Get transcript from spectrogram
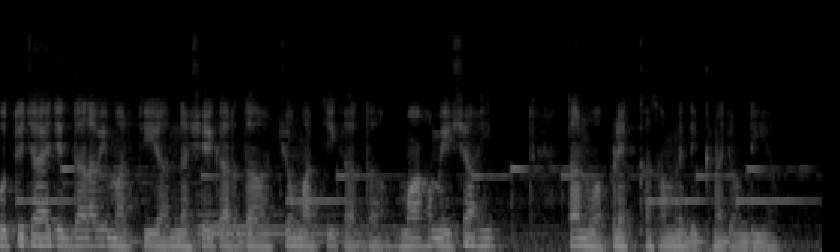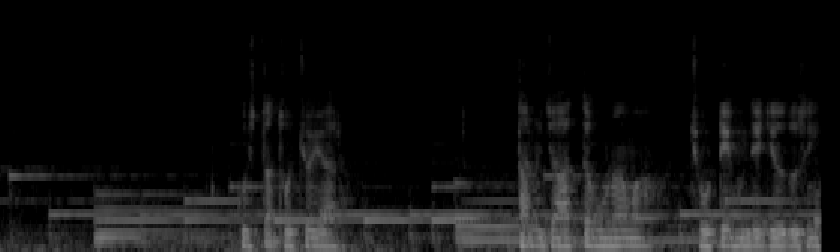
ਪੁੱਤ ਚਾਹੇ ਜਿੱਦਾਂ ਦਾ ਵੀ ਮਰਜ਼ੀ ਆ, ਨਸ਼ੇ ਕਰਦਾ, ਜੋ ਮਰਜ਼ੀ ਕਰਦਾ, ਮਾਂ ਹਮੇਸ਼ਾ ਹੀ ਤੁਹਾਨੂੰ ਆਪਣੇ ਅੱਖਾਂ ਸਾਹਮਣੇ ਦੇਖਣਾ ਚਾਹੁੰਦੀ ਆ ਕੁਝ ਤਾਂ ਸੋਚੋ ਯਾਰ। ਤੁਹਾਨੂੰ ਯਾਦ ਤਾਂ ਹੋਣਾ ਵਾ, ਛੋਟੇ ਹੁੰਦੇ ਜਦੋਂ ਤੁਸੀਂ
